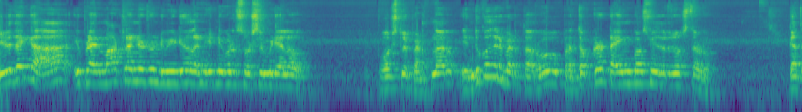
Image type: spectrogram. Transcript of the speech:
ఈ విధంగా ఇప్పుడు ఆయన మాట్లాడినటువంటి వీడియోలు అన్నింటినీ కూడా సోషల్ మీడియాలో పోస్టులు పెడుతున్నారు. ఎందుకు వదిలి పెడతారు ప్రతి ఒక్కరు టైం కోసం ఎదురు చూస్తాడు. గత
